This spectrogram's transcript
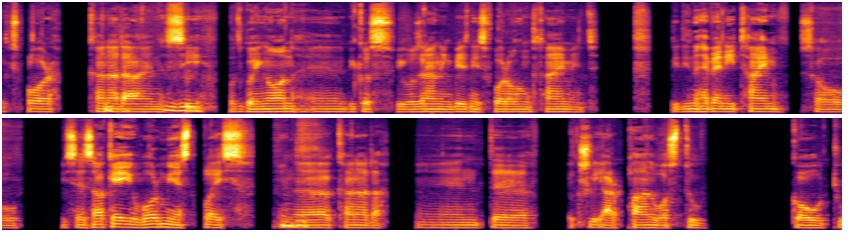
explore Canada and Mhm. see what's going on. And because we was running business for a long time and we didn't have any time, so he says, "Okay, warmest place in uh, Canada." And uh, actually, our plan was to go to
